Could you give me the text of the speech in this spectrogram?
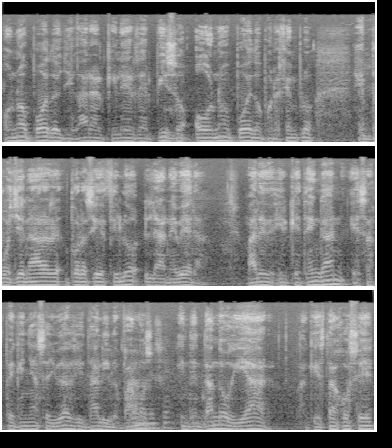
o no puedo llegar al alquiler del piso, o no puedo, por ejemplo, eh, pues llenar, por así decirlo, la nevera. ¿Vale? Es decir, que tengan esas pequeñas ayudas y tal, y los vamos sí. intentando guiar. Aquí está José,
